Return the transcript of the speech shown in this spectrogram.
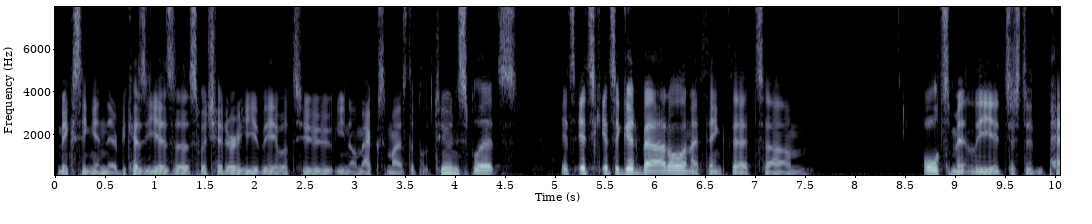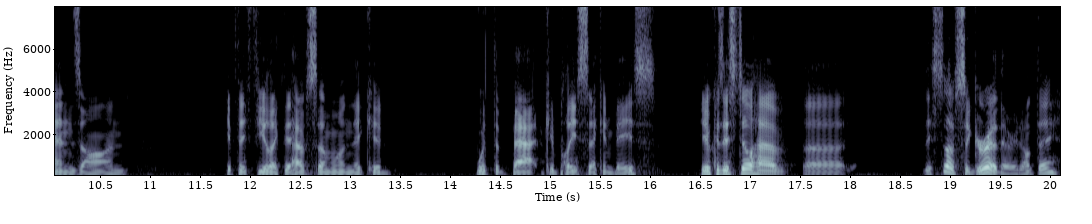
mixing in there because he is a switch hitter. He'll be able to you know maximize the platoon splits. It's it's it's a good battle, and I think that. Um, ultimately it just depends on if they feel like they have someone that could with the bat could play second base you know because they still have uh, they still have Segura there don't they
